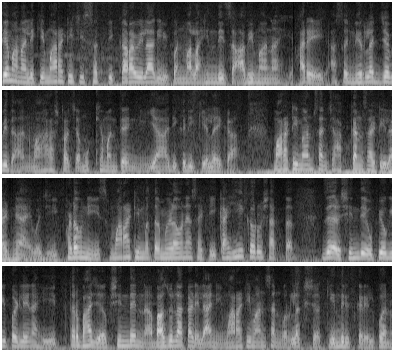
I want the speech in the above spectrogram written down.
ते म्हणाले की मराठीची सक्ती करावी लागली पण मला हिंदीचा अभिमान आहे. अरे असं निर्लज्ज विधान महाराष्ट्राच्या मुख्यमंत्र्यांनी याआधी कधी केलंय का? मराठी माणसांच्या हक्कांसाठी लढण्याऐवजी फडणवीस मराठी मतं मिळवण्यासाठी काहीही करू शकतात. जर शिंदे उपयोगी पडले नाहीत तर भाजप शिंदेंना बाजूला काढेल आणि मराठी माणसांवर लक्ष केंद्रित करेल. पण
